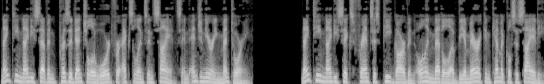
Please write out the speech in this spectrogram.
1997 Presidential Award for Excellence in Science and Engineering Mentoring 1996 Francis P. Garvan Olin Medal of the American Chemical Society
